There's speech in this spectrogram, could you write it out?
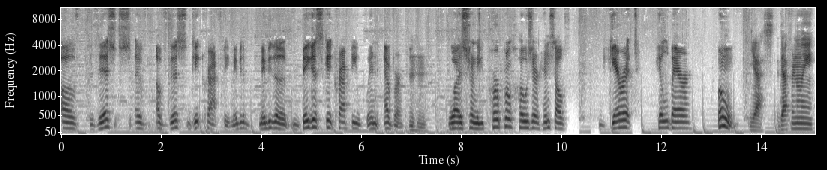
of this of, of this Get Crafty, maybe the maybe the biggest Get Crafty win ever, hmm was from the Purple Hoser himself, Garrett Hilbert. Boom. Yes, definitely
